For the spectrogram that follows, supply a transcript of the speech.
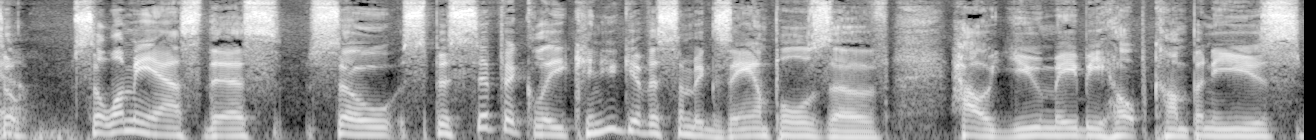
So, so let me ask this. So, specifically, can you give us some examples of how you maybe help companies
